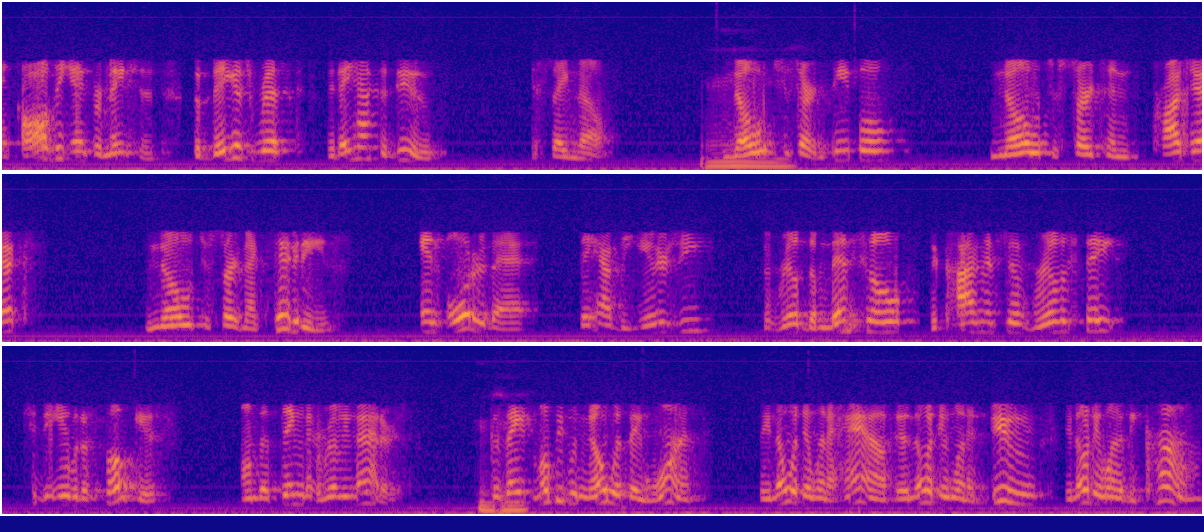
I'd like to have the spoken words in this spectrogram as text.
and all the information, the biggest risk that they have to do is say no. Mm. No to certain people, no to certain projects, no to certain activities, in order that they have the energy the real, the mental, the cognitive real estate to be able to focus on the thing that really matters. Mm-hmm. Because they, most people know what they want, they know what they want to have, they know what they want to do, they know what they want to become,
